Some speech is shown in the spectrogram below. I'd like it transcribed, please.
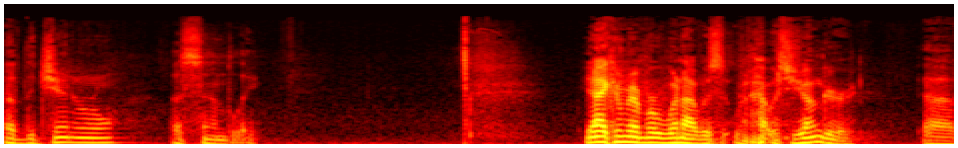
of the general assembly. Yeah, I can remember when I was, when I was younger, uh,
